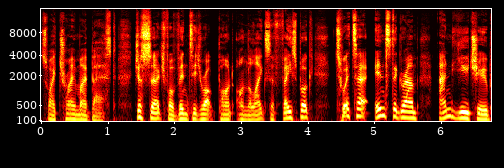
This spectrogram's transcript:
so I try my best. Just search for Vintage Rock Pod on the likes of Facebook, Twitter, Instagram, and YouTube,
